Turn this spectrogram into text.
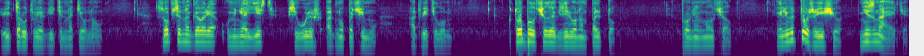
Виктор утвердительно кивнул. Собственно говоря, у меня есть всего лишь одно почему, ответил он. Кто был человек в зеленом пальто? Пронин молчал. Или вы тоже еще не знаете?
